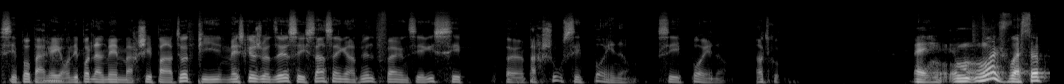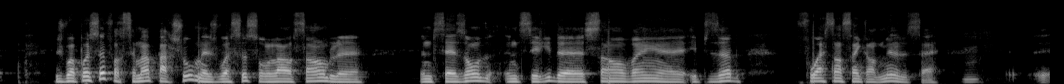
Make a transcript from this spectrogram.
C'est pas pareil. On n'est pas dans le même marché pantoute. Puis, mais ce que je veux dire, c'est 150 000 pour faire une série, c'est un par show, c'est pas énorme. C'est pas énorme. En tout cas. Ben, moi, je vois ça. je vois pas ça forcément par show, mais je vois ça sur l'ensemble. euh, une saison, une série de 120 euh, épisodes fois 150 000. Ça, Mm. euh,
